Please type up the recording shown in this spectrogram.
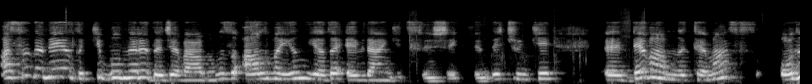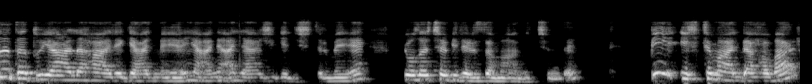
Aslında ne yazık ki bunlara da cevabımız almayın ya da evden gitsin şeklinde. Çünkü e, devamlı temas ona da duyarlı hale gelmeye yani alerji geliştirmeye yol açabilir zaman içinde. Bir ihtimal daha var.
